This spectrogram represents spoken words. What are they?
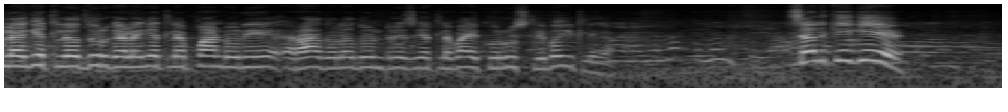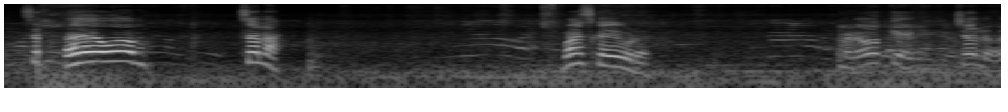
ओमला घेतलं दुर्गाला घेतलं पांडूने राधूला दोन ड्रेस घेतलं बायको रुसली बघितले का? चल की गे. ए ओम. चला. बस का एवढं? ओके. चलो.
